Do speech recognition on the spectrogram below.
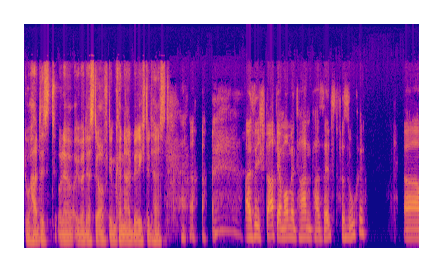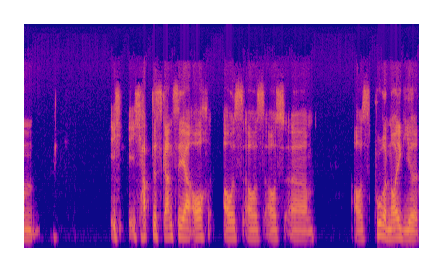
du hattest oder über das du auf dem Kanal berichtet hast? Also ich starte ja momentan ein paar Selbstversuche. Ähm, ich ich habe das Ganze ja auch aus, aus, aus, ähm, aus purer Neugier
